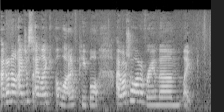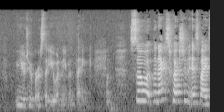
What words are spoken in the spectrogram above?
I don't know. I just, I like a lot of people. I watch a lot of random, like, YouTubers that you wouldn't even think. So the next question is by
